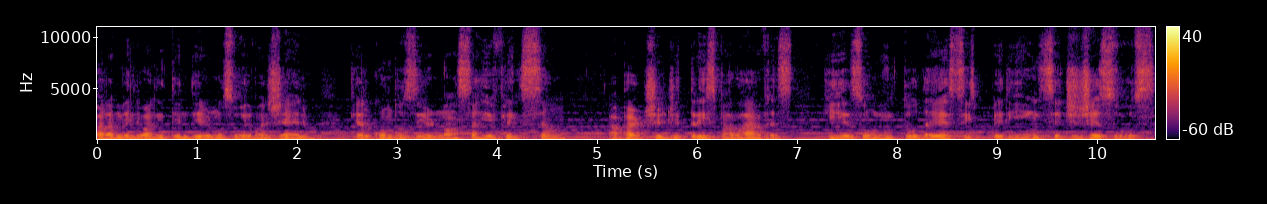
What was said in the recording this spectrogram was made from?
Para melhor entendermos o Evangelho, quero conduzir nossa reflexão a partir de três palavras que resumem toda essa experiência de Jesus.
